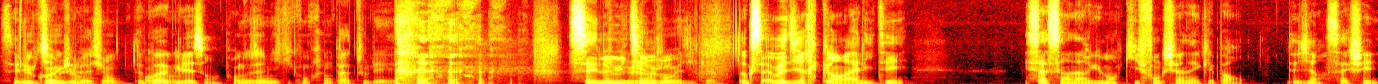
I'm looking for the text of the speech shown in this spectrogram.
c'est le de huitième jour coagulation. de pour- coagulation. Pour nos amis qui ne comprennent pas tous les, C'est le huitième jour. Donc ça veut dire qu'en réalité, et ça c'est un argument qui fonctionne avec les parents, de dire sachez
